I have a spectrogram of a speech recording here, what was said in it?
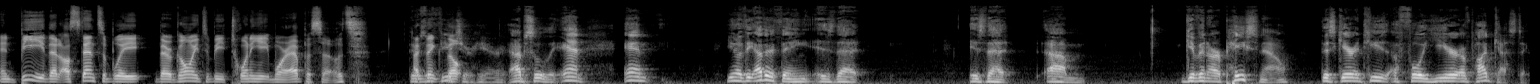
and B that ostensibly there are going to be 28 more episodes. there's I think a future here. Absolutely. And and you know the other thing is that is that um, given our pace now, this guarantees a full year of podcasting.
